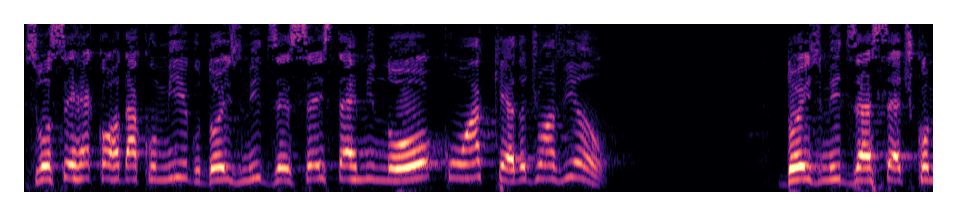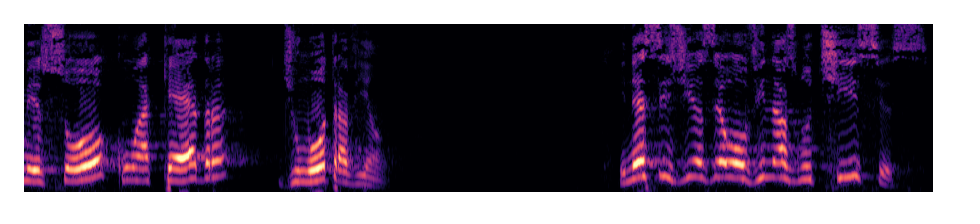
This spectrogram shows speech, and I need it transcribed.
Se você recordar comigo, 2016 terminou com a queda de um avião. 2017 começou com a queda de um outro avião. E nesses dias eu ouvi nas notícias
